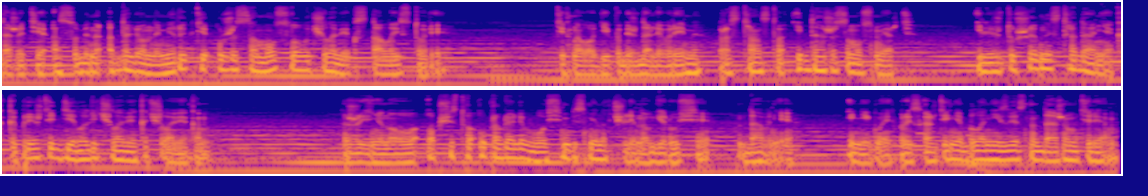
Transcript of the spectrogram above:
Даже те особенно отдаленные миры, где уже само слово «человек» стало историей. Технологии побеждали время, пространство и даже саму смерть. И лишь душевные страдания, как и прежде, делали человека человеком – Жизнью нового общества управляли восемь бессменных членов Герусии, давние. Энигма их происхождения была неизвестна даже матерям.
